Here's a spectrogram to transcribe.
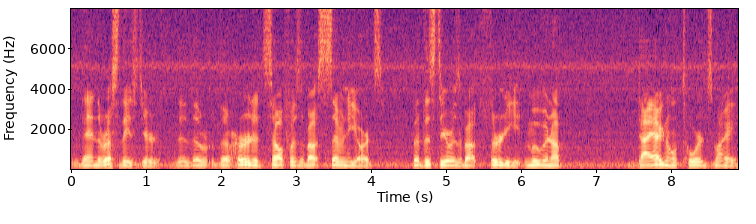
than the rest of these deer. The, the, the herd itself was about 70 yards, but this deer was about 30, moving up diagonal towards my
